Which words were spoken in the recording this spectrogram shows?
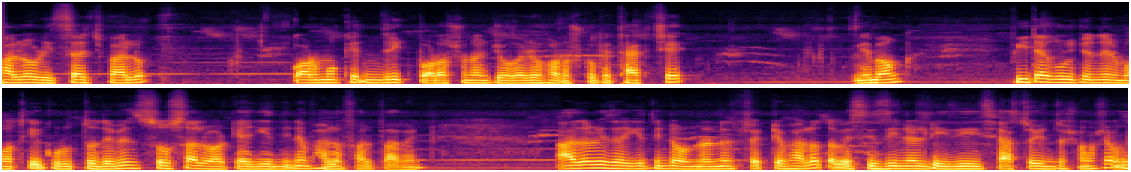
ভালো রিসার্চ ভালো, কর্মকেন্দ্রিক পড়াশোনার যোগাযোগ হরস্কোপে থাকছে এবং পিতা গুরুজনদের মতকে গুরুত্ব দেবেন সোশ্যাল ওয়ার্কে আজকের দিনে ভালো ফল পাবেন। আদারওয়াইজ আজকের দিনটা অন্যান্য অ্যাসপেক্টে ভালো, তবে সিজনাল ডিজিজ স্বাস্থ্যজনিত সমস্যা এবং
